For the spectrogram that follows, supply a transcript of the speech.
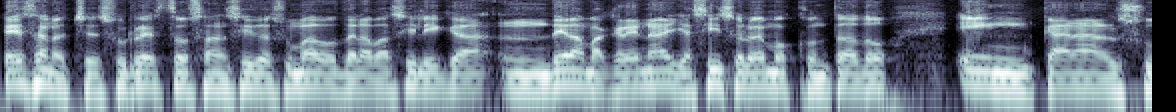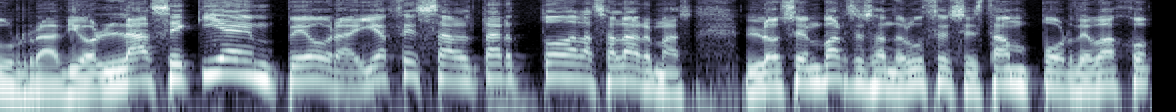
Esa noche sus restos han sido sumados de la Basílica de la Macarena y así se lo hemos contado en Canal Sur Radio. La sequía empeora y hace saltar todas las alarmas. Los embalses andaluces están por debajo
